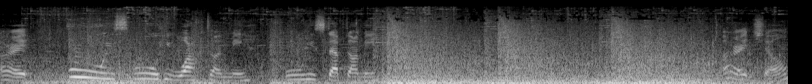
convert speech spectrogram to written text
All right. Ooh, he's, ooh, he walked on me. Ooh, he stepped on me. All right, chill.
